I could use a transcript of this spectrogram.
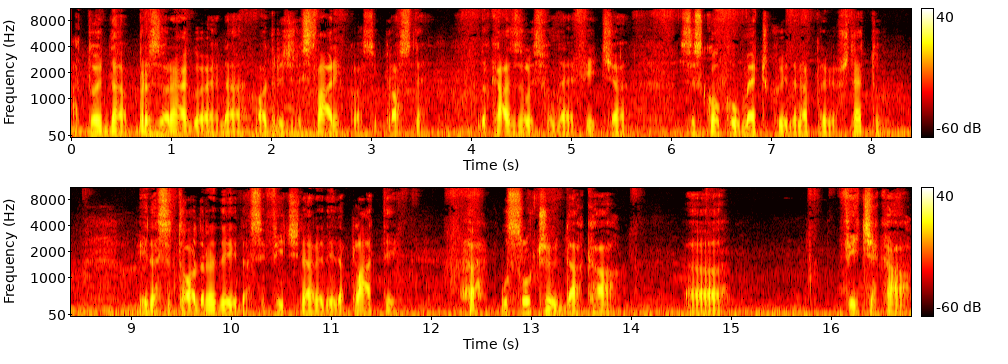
a to je da brzo reaguje na određene stvari koje su proste. Dokazali smo da je Fića se skokao u mečku i da napravio štetu i da se to odradi i da se Fić naredi da plati ha, u slučaju da kao uh, Fiće kao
